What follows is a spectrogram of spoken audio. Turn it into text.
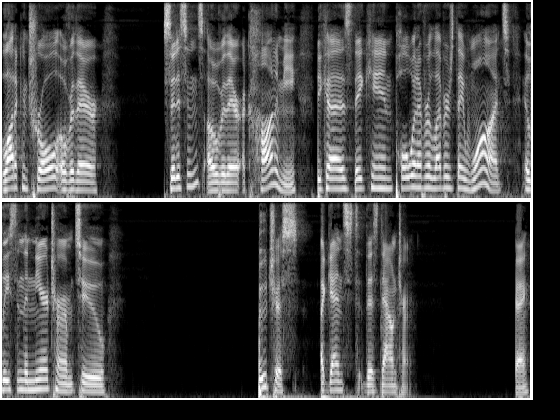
a lot of control over their citizens, over their economy, because they can pull whatever levers they want, at least in the near term, to buttress against this downturn. Okay?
